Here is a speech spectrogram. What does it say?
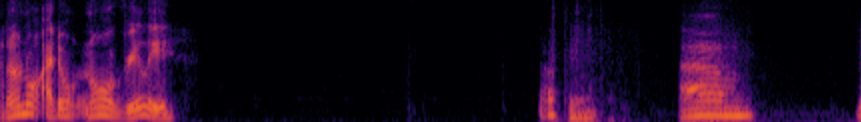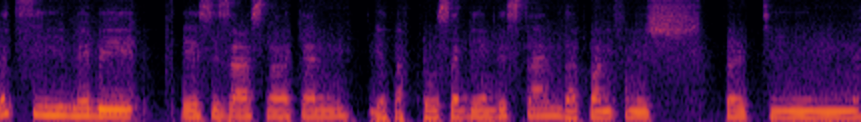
I don't know. I don't know really. Okay. Um, let's see. Maybe Aces Arsenal can get a closer game this time. That one finished 13,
